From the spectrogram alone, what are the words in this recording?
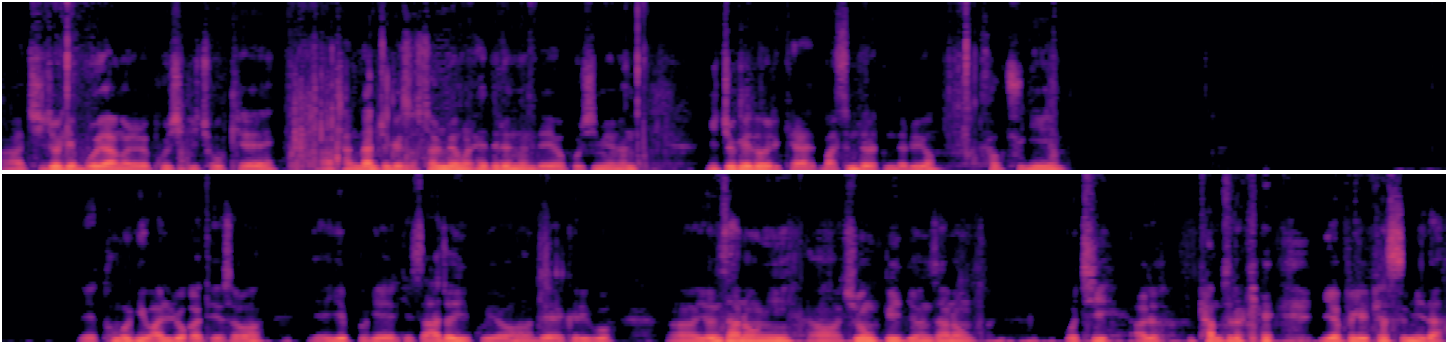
아, 지적의 모양을 보시기 좋게 아, 상단 쪽에서 설명을 해드렸는데요. 보시면은 이쪽에도 이렇게 말씀드렸던 대로요. 석축이 네, 토목이 완료가 돼서 예, 예쁘게 이렇게 싸져 있고요. 네, 그리고 어, 연산홍이 어, 주홍빛 연산홍 꽃이 아주 탐스럽게 예쁘게 폈습니다.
